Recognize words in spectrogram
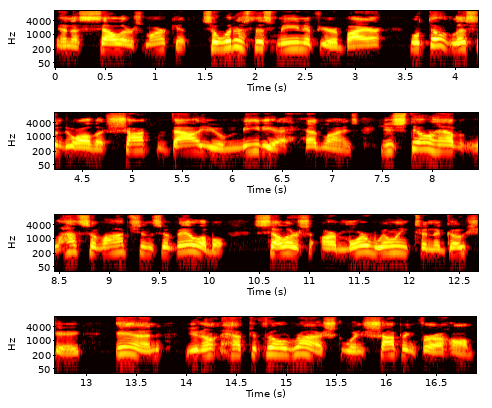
in a seller's market. So what does this mean if you're a buyer? Well, don't listen to all the shock value media headlines. You still have lots of options available. Sellers are more willing to negotiate and you don't have to feel rushed when shopping for a home.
